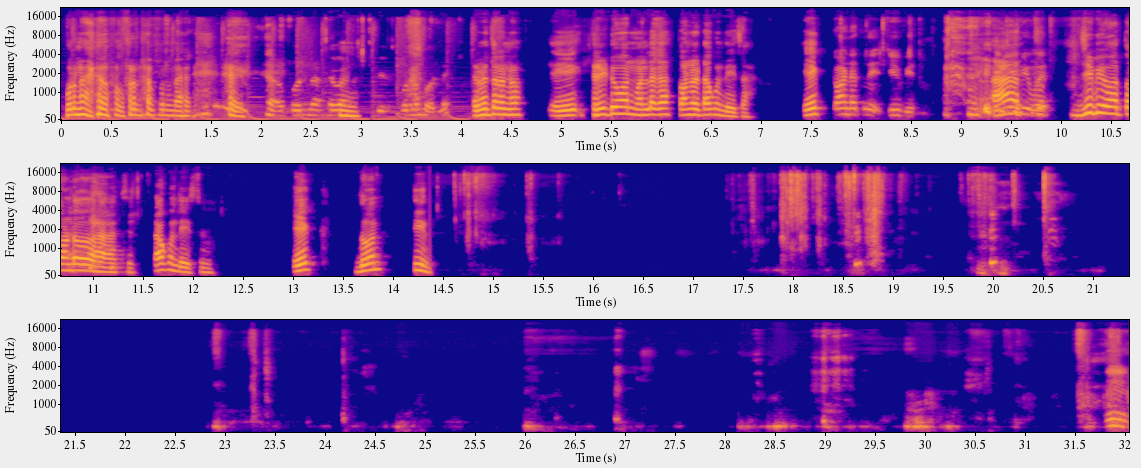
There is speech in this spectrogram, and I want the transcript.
पूर्ण पूर्ण पूर्ण. पूर्ण फोडले. तर मित्रांनो थ्री टू वन म्हणलं का तोंडात टाकून द्यायचा. एक. तोंडात हा जीबीवर. तोंडावर हा टाकून द्यायचं तुम्ही. एक दोन तीन. हसू येत नाही. हसू-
